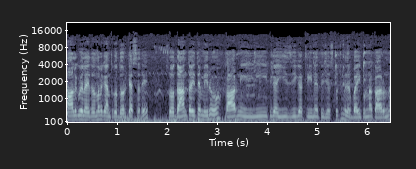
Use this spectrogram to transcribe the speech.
నాలుగు వేల ఐదు వందలకి ఎంతకో దొరికేస్తుంది. సో దాంతో అయితే మీరు కార్ని నీట్గా ఈజీగా క్లీన్ అయితే చేసుకోవచ్చు. మీరు బైక్ ఉన్న కారు ఉన్న.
